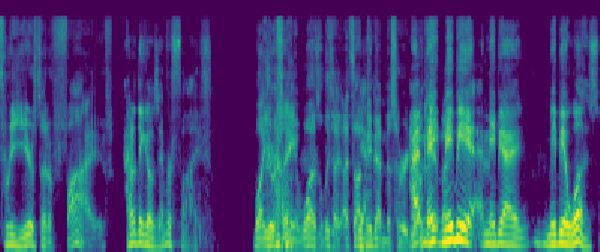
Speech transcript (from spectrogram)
three years instead of five. I don't think it was ever five. Well, you were saying it was. At least I, I thought Yeah. maybe I misheard you. I, Okay, may, maybe maybe I maybe it was.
